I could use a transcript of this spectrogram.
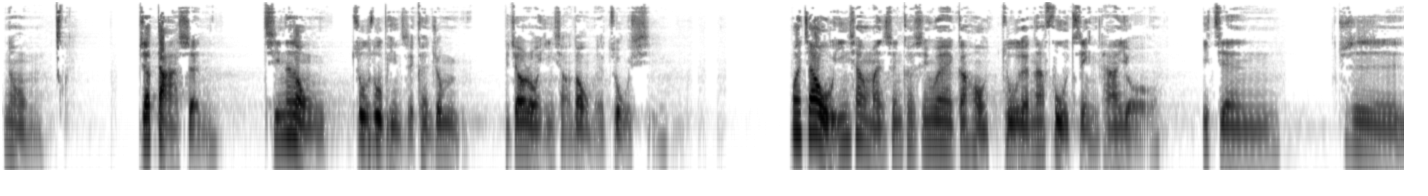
那种比较大声，其实那种住宿品质可能就比较容易影响到我们的作息。外加我印象蛮深刻，是因为刚好租的那附近，它有一间就是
